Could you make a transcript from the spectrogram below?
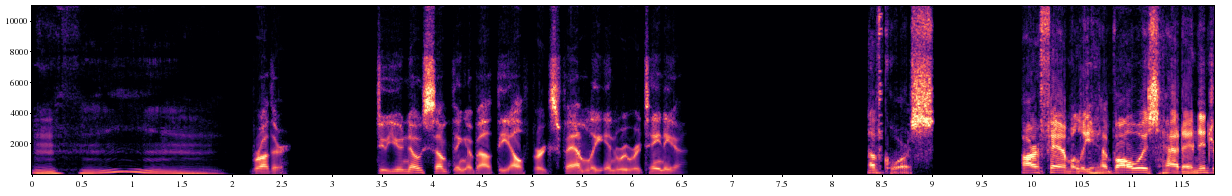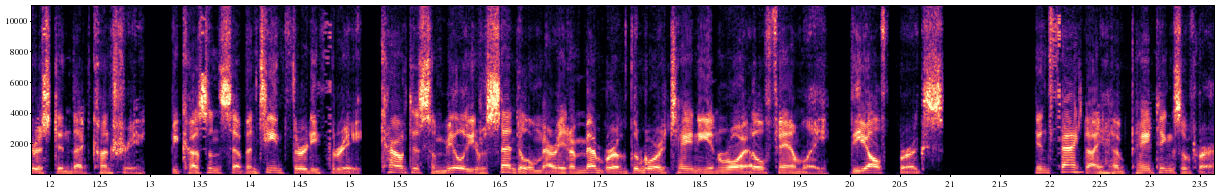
Mm-hmm. Brother. Do you know something about the Elphbergs family in Ruritania? Of course. Our family have always had an interest in that country, because in 1733, Countess Amelia Sendel married a member of the Ruritanian royal family, the Elphbergs. In fact I have paintings of her,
